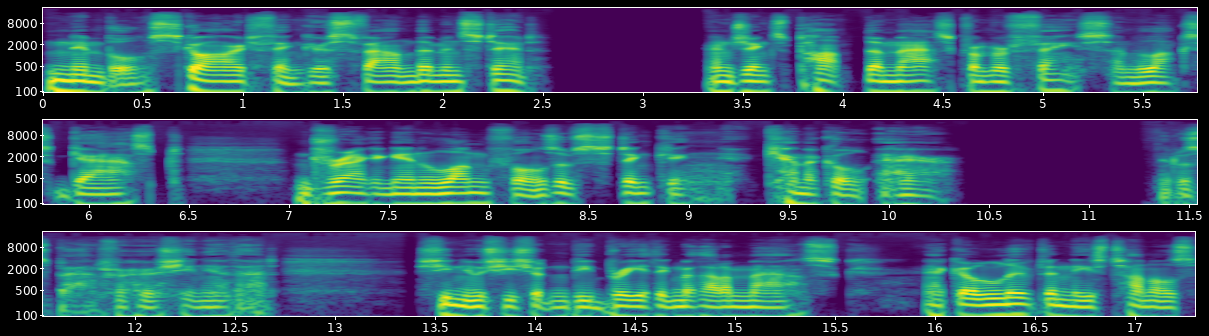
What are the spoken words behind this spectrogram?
Nimble, scarred fingers found them instead. And Jinx popped the mask from her face, and Lux gasped, dragging in lungfuls of stinking, chemical air. It was bad for her, she knew that. She knew she shouldn't be breathing without a mask. Ekko lived in these tunnels,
